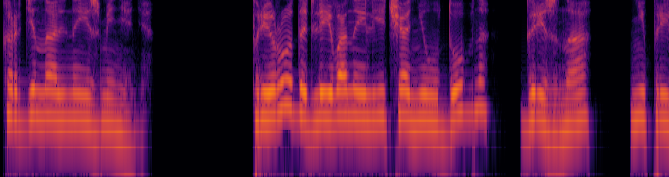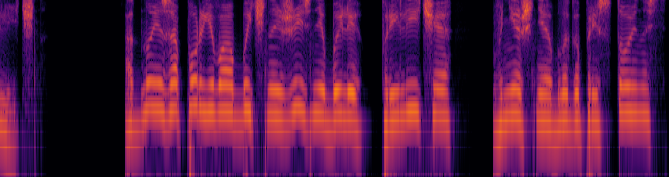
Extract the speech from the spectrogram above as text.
кардинальные изменения. Природа для Ивана Ильича неудобна, грязна, неприлична. Одной из опор его обычной жизни были приличие, внешняя благопристойность,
